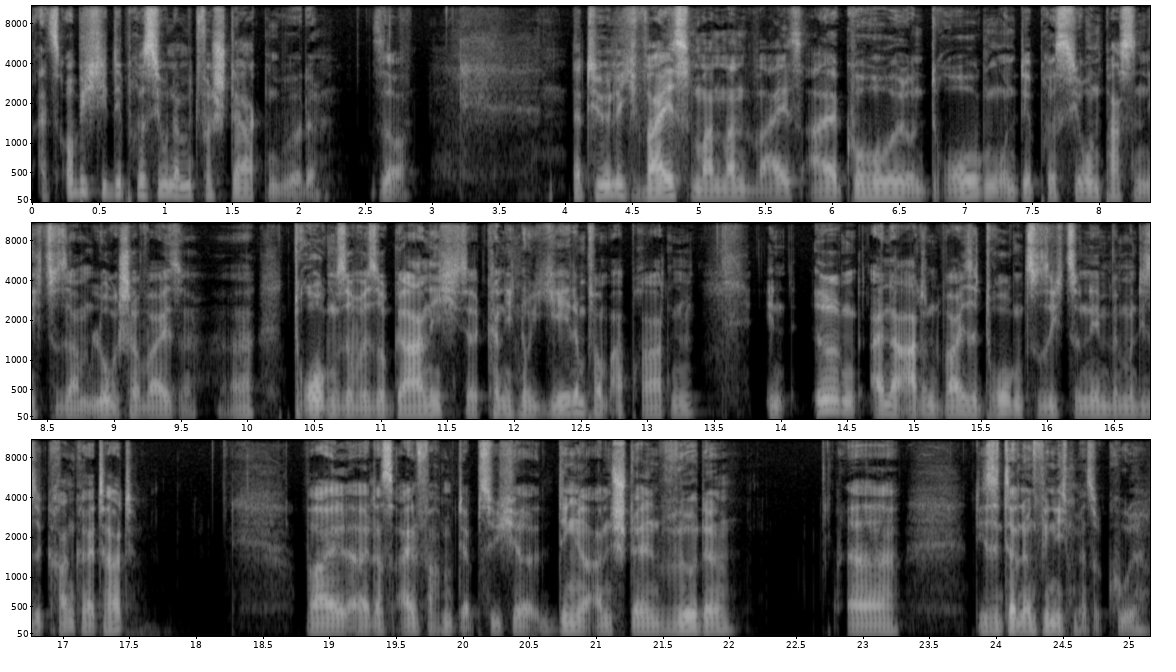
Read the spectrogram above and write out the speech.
als ob ich die Depression damit verstärken würde. So. Natürlich weiß man, man weiß, Alkohol und Drogen und Depression passen nicht zusammen, logischerweise. Ja, Drogen sowieso gar nicht, da kann ich nur jedem vom abraten, in irgendeiner Art und Weise Drogen zu sich zu nehmen, wenn man diese Krankheit hat, weil äh, das einfach mit der Psyche Dinge anstellen würde, äh, die sind dann irgendwie nicht mehr so cool.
